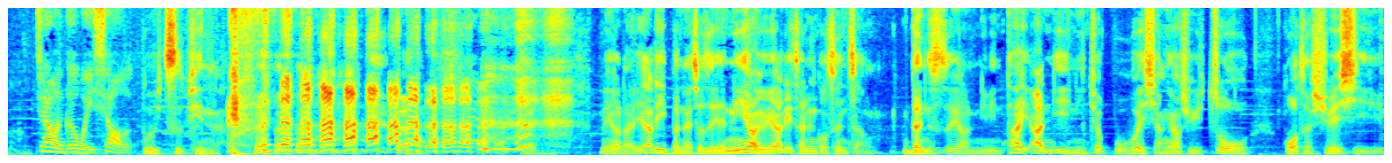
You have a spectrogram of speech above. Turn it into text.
嘉文哥微笑了，不予置评了。没有了，压力本来就是你要有压力才能够成长，人是这样，你太安逸，你就不会想要去做。或者学习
